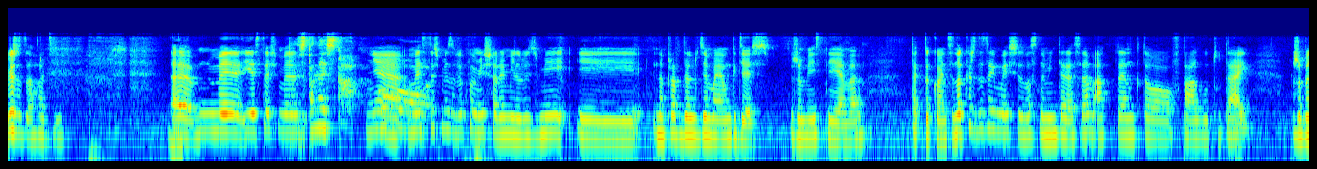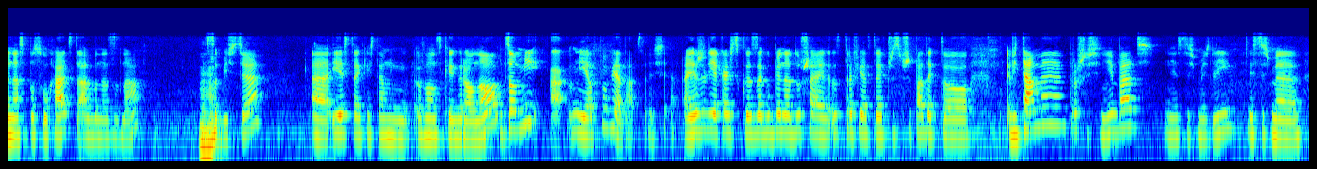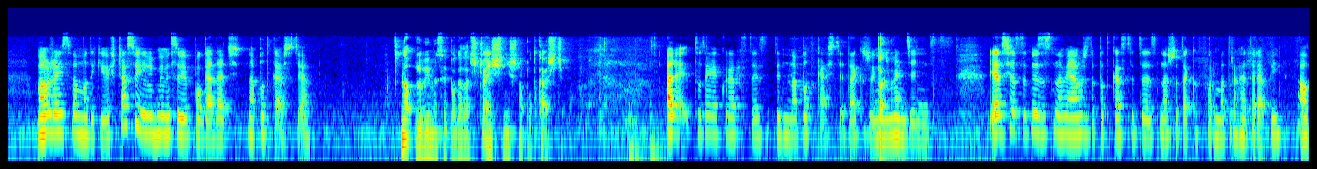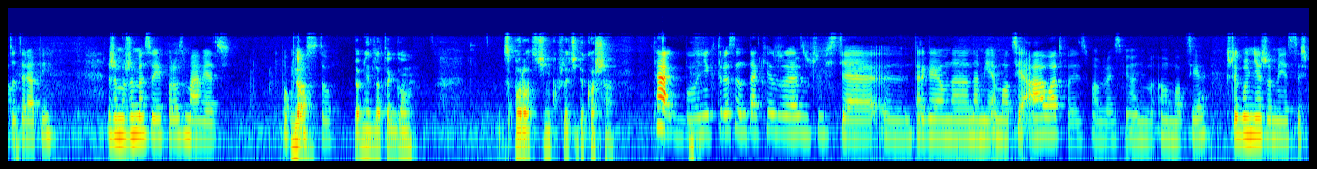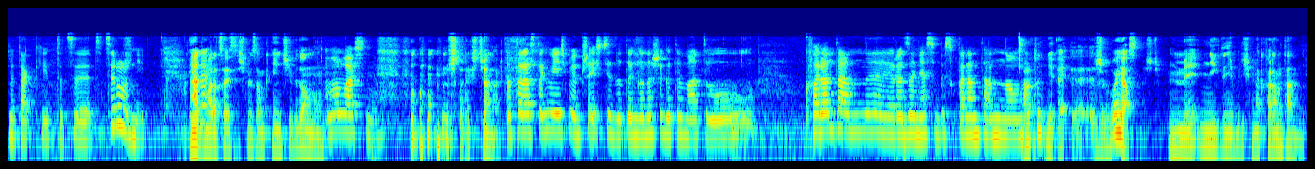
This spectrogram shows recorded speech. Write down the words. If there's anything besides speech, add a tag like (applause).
Wiesz o co chodzi? E, my jesteśmy. ta Neska! Nie, O! my jesteśmy zwykłymi szarymi ludźmi i naprawdę ludzie mają gdzieś, że my istniejemy. Tak do końca. No każdy zajmuje się własnym interesem, a ten, kto wpadł tutaj, żeby nas posłuchać, to albo nas zna Mhm. osobiście. E, i Jest to jakieś tam wąskie grono, co mi, a, mi odpowiada w sensie. A jeżeli jakaś zagubiona dusza trafiła tutaj przez przypadek, to witamy, proszę się nie bać, nie jesteśmy źli. Jesteśmy małżeństwem od jakiegoś czasu i lubimy sobie pogadać na podcaście. No, lubimy sobie pogadać częściej niż na podcaście. Ale tutaj akurat to jest na podcaście, tak? Że Tak. nie będzie nic. Ja się ostatnio zastanawiałam, że te podcasty to jest nasza taka forma trochę terapii, autoterapii. Że możemy sobie porozmawiać. Po No. prostu. Pewnie dlatego sporo odcinków leci do kosza. Tak, bo niektóre są takie, że rzeczywiście y, targają na nami emocje, a łatwo jest w małżeństwie o emocje. Szczególnie, że my jesteśmy taki, tacy, tacy różni. I Ale- od marca jesteśmy zamknięci w domu. No właśnie. (laughs) w czterech ścianach. To teraz tak mieliśmy przejście do tego naszego tematu kwarantanny, radzenia sobie z kwarantanną. Ale to nie, e, e, żeby była jasność. My nigdy nie byliśmy na kwarantannie.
